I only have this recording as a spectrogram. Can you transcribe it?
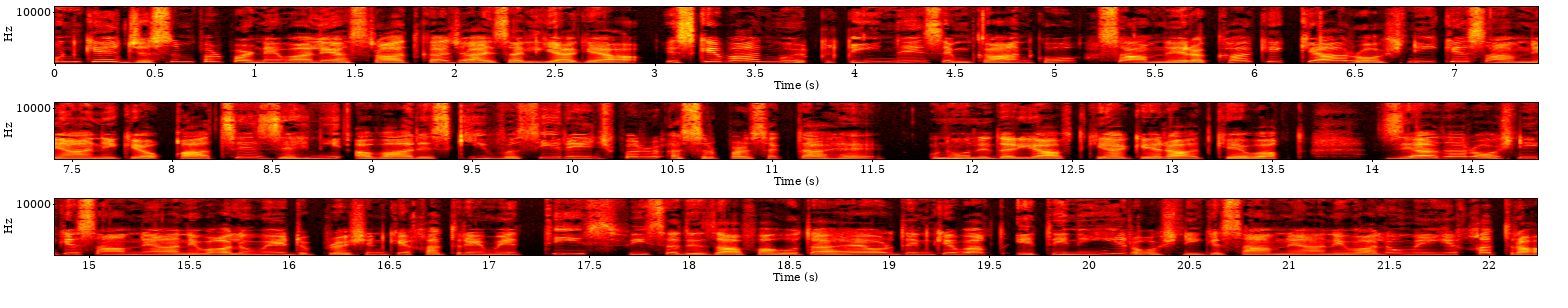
ان کے جسم پر پڑنے والے اثرات کا جائزہ لیا گیا اس کے بعد محققین نے اس امکان کو سامنے رکھا کہ کیا روشنی کے سامنے آنے کے اوقات سے ذہنی عوارض کی وسیع رینج پر اثر پڑ سکتا ہے انہوں نے دریافت کیا کہ رات کے وقت زیادہ روشنی کے سامنے آنے والوں میں ڈپریشن کے خطرے میں تیس فیصد اضافہ ہوتا ہے اور دن کے وقت اتنی ہی روشنی کے سامنے آنے والوں میں یہ خطرہ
